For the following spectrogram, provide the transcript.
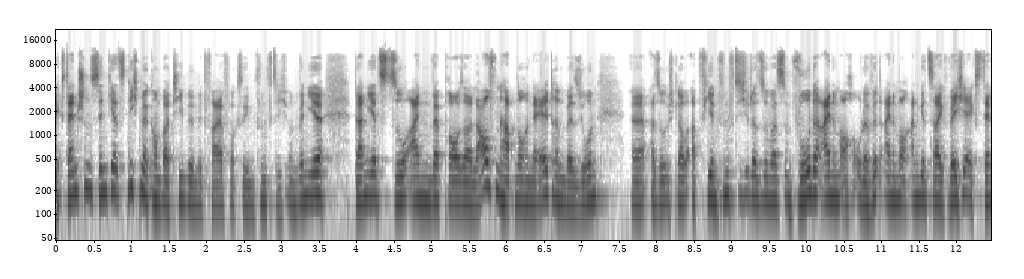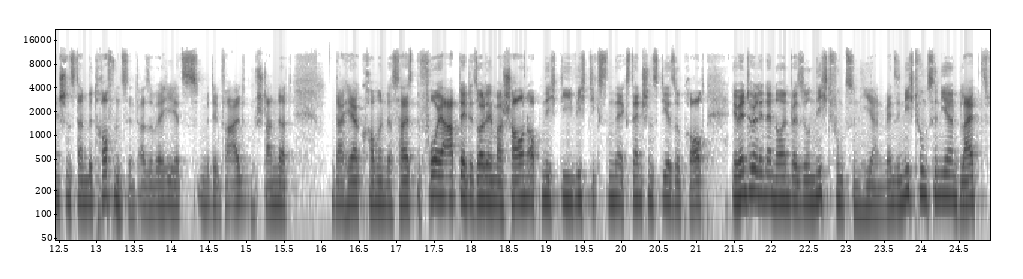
Extensions sind jetzt nicht mehr kompatibel mit Firefox 57. Und wenn ihr dann jetzt so einen Webbrowser laufen habt, noch in der älteren Version, äh, also ich glaube ab 54 oder sowas, wurde einem auch oder wird einem auch angezeigt, welche Extensions dann betroffen sind, also welche jetzt mit dem veralteten Standard daherkommen. Das heißt, bevor ihr updatet, solltet ihr mal schauen, ob nicht die wichtigsten Extensions, die ihr so braucht, eventuell in der neuen Version nicht funktionieren. Wenn sie nicht funktionieren, bleibt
